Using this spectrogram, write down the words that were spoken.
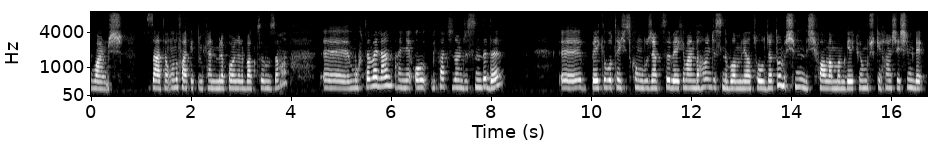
varmış. Zaten onu fark ettim kendim raporlara baktığım zaman. Ee, muhtemelen hani o birkaç yıl öncesinde de e, belki bu teşhis konulacaktı. Belki ben daha öncesinde bu ameliyat olacaktım ama şimdi de şifalanmam gerekiyormuş ki her şey şimdi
